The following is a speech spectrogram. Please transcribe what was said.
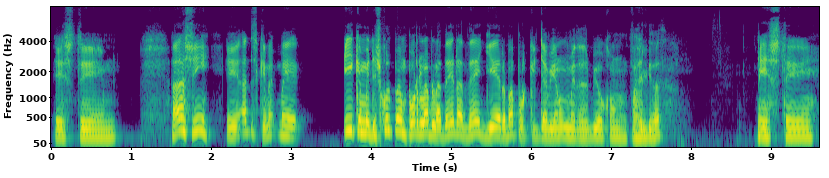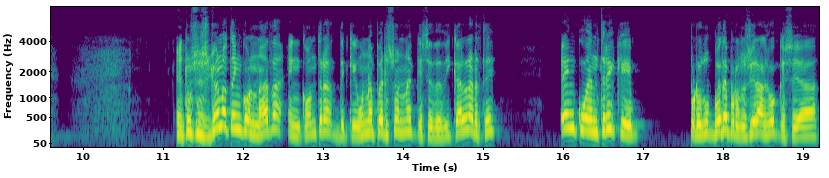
Este. Ah, sí, eh, antes que me, Y que me disculpen por la bladera de hierba, porque ya vieron, me desvío con facilidad. Este. Entonces, yo no tengo nada en contra de que una persona que se dedica al arte encuentre que puede producir algo que sea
